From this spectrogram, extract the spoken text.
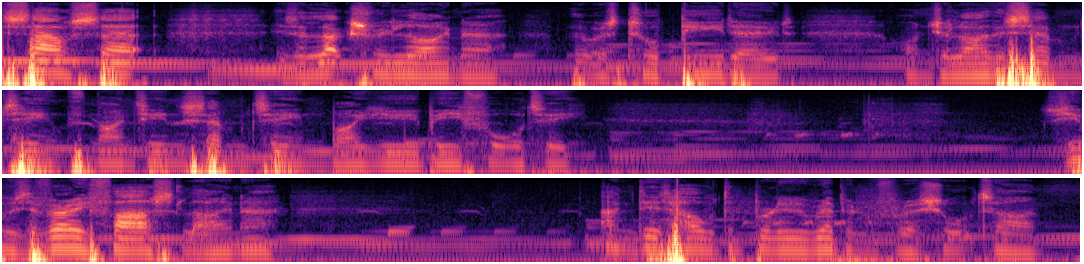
Salsette is a luxury liner that was torpedoed on July the 17th, 1917 by UB-40. She was a very fast liner and did hold the blue ribbon for a short time.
